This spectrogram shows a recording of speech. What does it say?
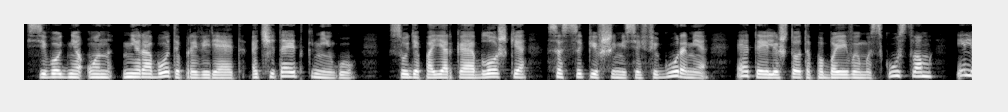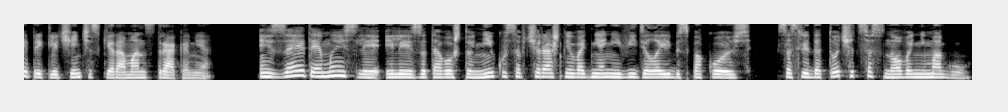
Сегодня он не работы проверяет, а читает книгу — Судя по яркой обложке со сцепившимися фигурами, это или что-то по боевым искусствам, или приключенческий роман с драками. Из-за этой мысли или из-за того, что Нику со вчерашнего дня не видела и беспокоюсь, сосредоточиться снова не могу.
